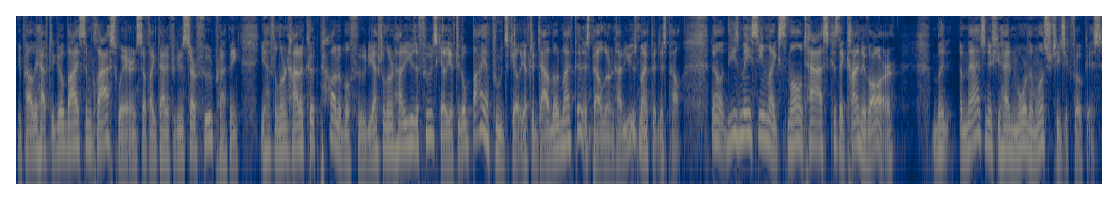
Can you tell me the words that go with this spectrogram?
You probably have to go buy some glassware and stuff like that. If you're going to start food prepping, you have to learn how to cook palatable food. You have to learn how to use a food scale. You have to go buy a food scale. You have to download MyFitnessPal, learn how to use MyFitnessPal. Now, these may seem like small tasks because they kind of are. But imagine if you had more than one strategic focus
